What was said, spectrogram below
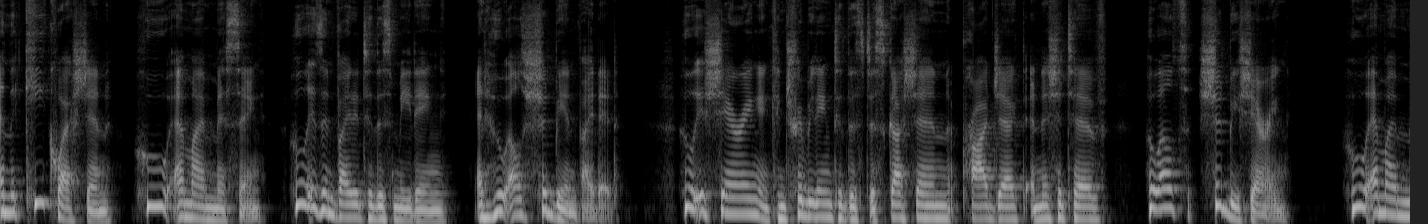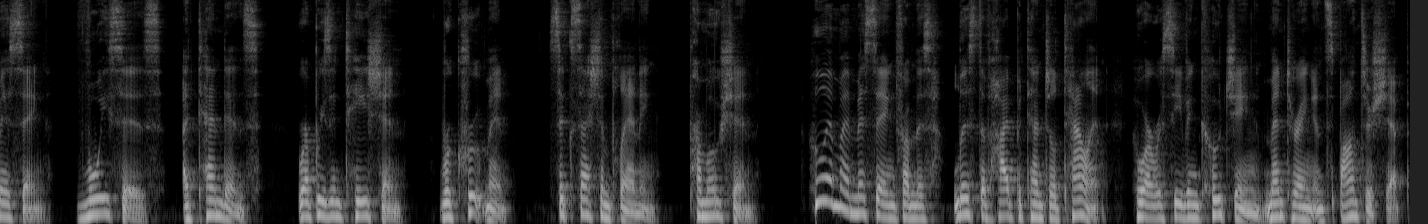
And the key question who am I missing? Who is invited to this meeting and who else should be invited? Who is sharing and contributing to this discussion, project, initiative? Who else should be sharing? Who am I missing? Voices, attendance, representation, recruitment, succession planning, promotion. Who am I missing from this list of high potential talent who are receiving coaching, mentoring, and sponsorship?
